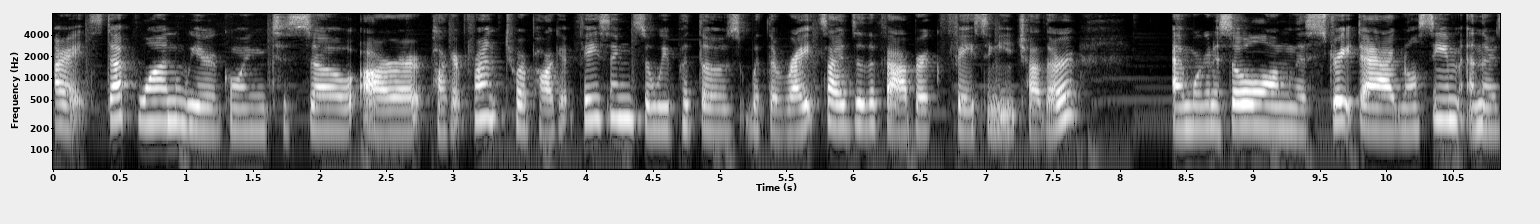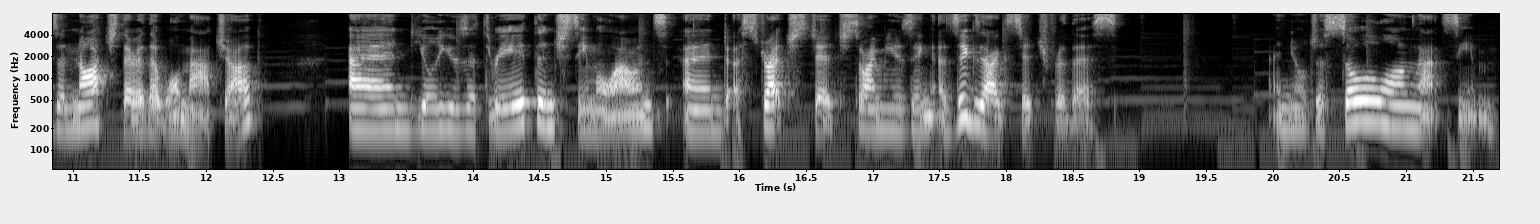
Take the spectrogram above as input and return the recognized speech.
All right, step one, we are going to sew our pocket front to our pocket facing. So we put those with the right sides of the fabric facing each other. And we're gonna sew along this straight diagonal seam and there's a notch there that will match up. And you'll use a 3 8 inch seam allowance and a stretch stitch. So I'm using a zigzag stitch for this. And you'll just sew along that seam.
